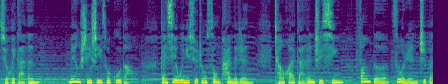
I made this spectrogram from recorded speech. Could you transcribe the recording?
学会感恩，没有谁是一座孤岛。感谢为你雪中送炭的人，常怀感恩之心，方得做人之本。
